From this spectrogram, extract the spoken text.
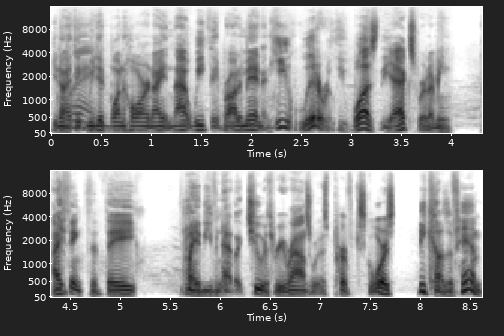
you know, I think we did one horror night, and that week they brought him in, and he literally was the expert. I mean, I think that they might have even had like two or three rounds where it was perfect scores because of him,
